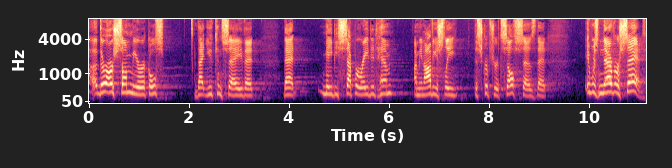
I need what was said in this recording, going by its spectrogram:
uh, there are some miracles that you can say that, that maybe separated him. I mean, obviously, the scripture itself says that it was never said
